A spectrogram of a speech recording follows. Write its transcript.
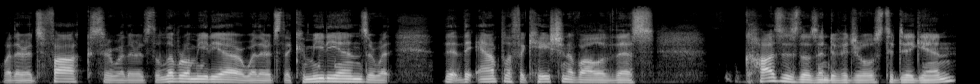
whether it's Fox or whether it's the liberal media or whether it's the comedians or what the, the amplification of all of this causes those individuals to dig in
